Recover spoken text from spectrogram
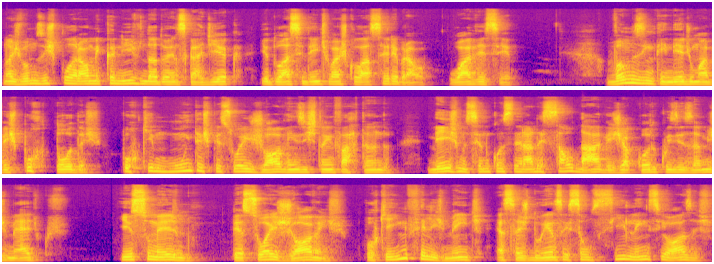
nós vamos explorar o mecanismo da doença cardíaca e do acidente vascular cerebral, o AVC. Vamos entender de uma vez por todas por que muitas pessoas jovens estão infartando, mesmo sendo consideradas saudáveis de acordo com os exames médicos. Isso mesmo, pessoas jovens, porque infelizmente essas doenças são silenciosas.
